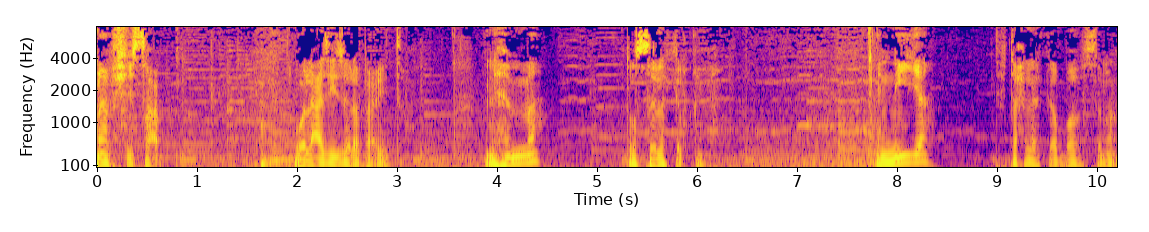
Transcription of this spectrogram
ما في شيء صعب ولا عزيز ولا بعيد الهمة توصلك القمة النية تفتح لك أبواب السماء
